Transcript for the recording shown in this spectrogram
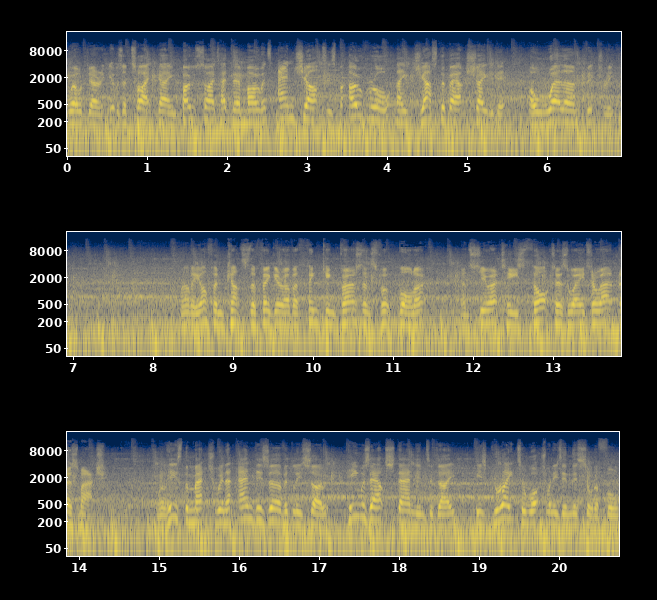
Well, Derek, it was a tight game. Both sides had their moments and chances, but overall, they just about shaded it. A well-earned victory. Well, he often cuts the figure of a thinking person's footballer. And Stuart, he's thought his way throughout this match. Well, he's the match winner, and deservedly so. He was outstanding today. He's great to watch when he's in this sort of form.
